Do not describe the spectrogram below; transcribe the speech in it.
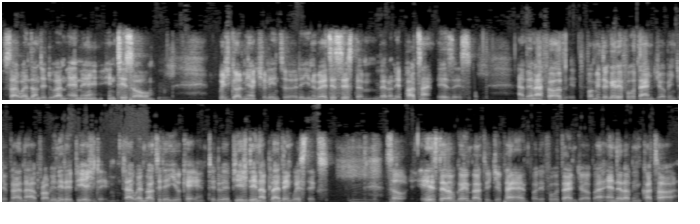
So I went on to do an MA in TESOL, mm. which got me actually into the university system, mm. but on a part time basis. And then I felt for me to get a full time job in Japan, I'll probably need a PhD. So I went back to the UK to do a PhD in applied linguistics. Mm. So instead of going back to Japan for the full time job, I ended up in Qatar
